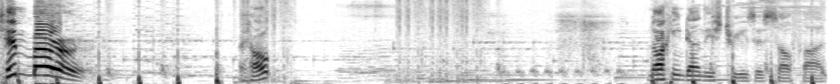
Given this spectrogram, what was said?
Timber. I hope. Knocking down these trees is so fun.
